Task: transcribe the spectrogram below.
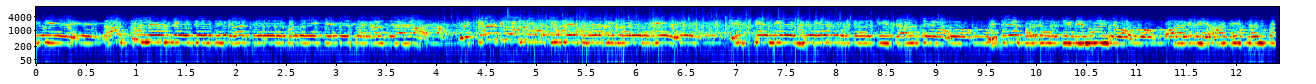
राष्ट्रीय लेवल की एजेंसी जाँच करे और बताए कि पैसा कहाँ से आया? ये क्या क्या रहा कि देश में बीमारे लगे? इसके लिए विशेष प्रकार की जाँच हो, विशेष प्रकार की डिमांड हो, और अगर यहाँ की जनता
